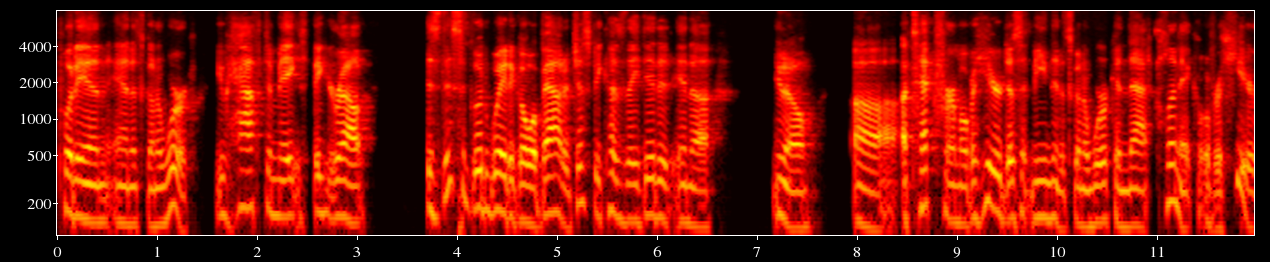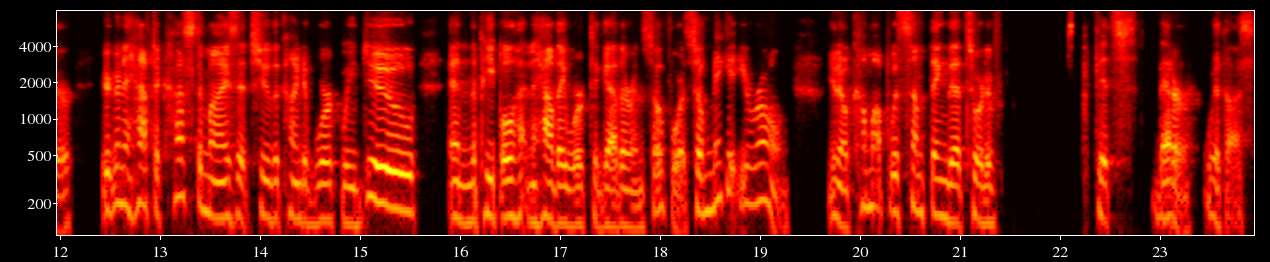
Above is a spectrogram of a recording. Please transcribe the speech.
put in and it's going to work. You have to make figure out is this a good way to go about it? Just because they did it in a, you know, uh, a tech firm over here doesn't mean that it's going to work in that clinic over here. You're going to have to customize it to the kind of work we do and the people and how they work together and so forth. So make it your own. You know, come up with something that sort of fits better with us.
